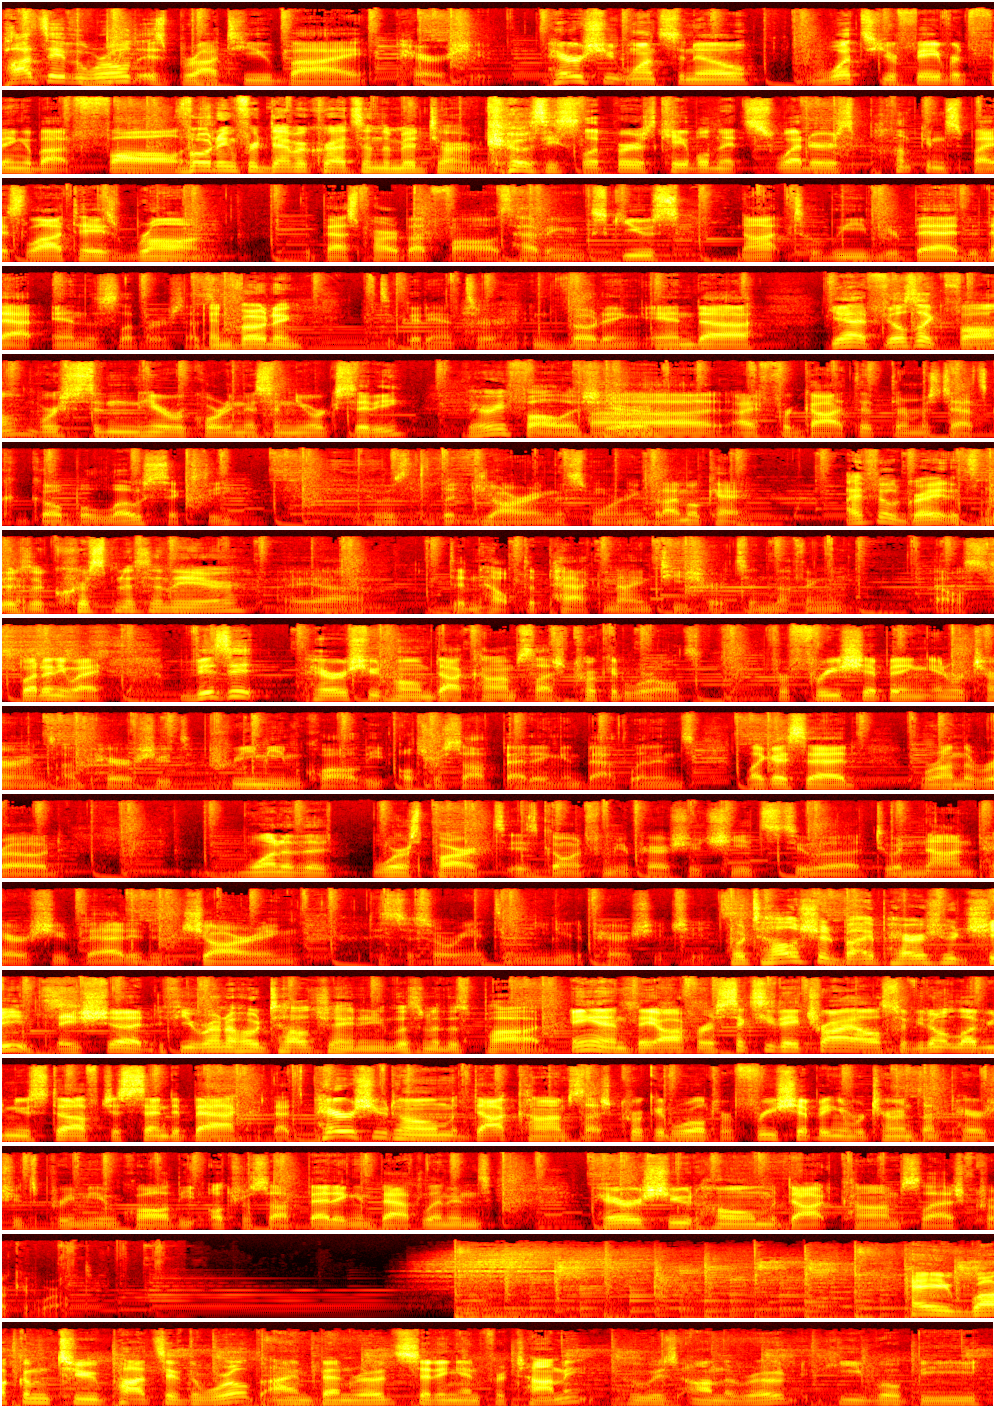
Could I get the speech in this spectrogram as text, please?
Pod Save the World is brought to you by Parachute. Parachute wants to know what's your favorite thing about fall? Voting for Democrats in the midterms. Cozy slippers, cable knit sweaters, pumpkin spice lattes. Wrong. The best part about fall is having an excuse not to leave your bed. That and the slippers. That's, And voting. that's a good answer. in voting. And uh, yeah, it feels like fall. We're sitting here recording this in New York City. Very fallish here. Uh, I forgot that thermostats could go below 60. It was a bit jarring this morning, but I'm okay. I feel great. It's, There's a crispness in the air. I uh, didn't help to pack nine t-shirts and nothing else. But anyway, visit parachutehome.com slash crooked worlds for free shipping and returns on Parachute's premium quality ultra soft bedding and bath linens. Like I said, we're on the road. One of the worst parts is going from your parachute sheets to a to a non-parachute bed. It is jarring. It is disorienting. You need a parachute sheets. Hotels should buy parachute sheets. They should. If you run a hotel chain and you listen to this pod, And they offer a 60-day trial, so if you don't love your new stuff, just send it back. That's parachutehome.com slash crooked world for free shipping and returns on Parachute's premium quality ultra soft bedding and bath linens. Parachutehome.com slash crooked world. Hey, welcome to Pod Save the World. I'm Ben Rhodes sitting in for Tommy, who is on the road. He will be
